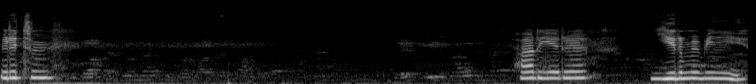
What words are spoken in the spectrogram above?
Üretim her yere 20 bin iyi.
